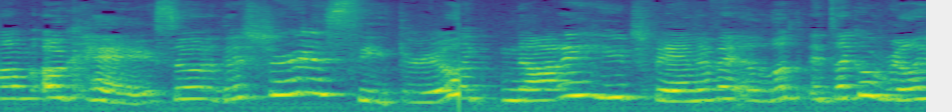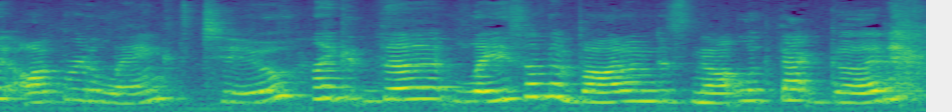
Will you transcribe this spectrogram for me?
Um, okay, so this shirt is see-through. Like, not a huge fan of it. It looks, it's like a really awkward length too. Like, the lace on the bottom does not look that good.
